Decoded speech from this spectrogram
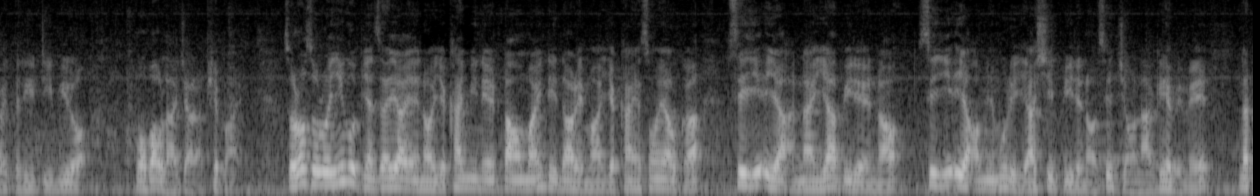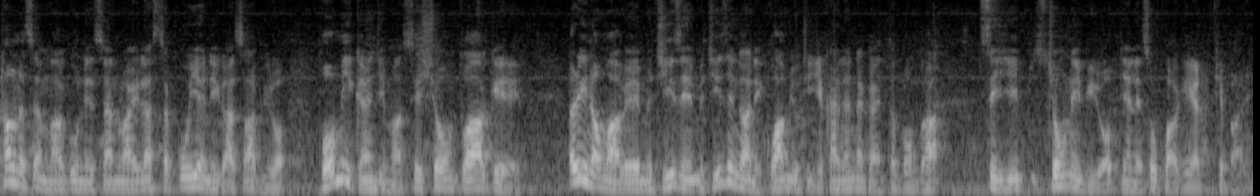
ပဲတတိတီးပြီးတော့ပေါ်ပေါက်လာကြတာဖြစ်ပါတယ်။ ဆိုတော့ဆိုလိုရင်းကိုပြန်ဆက်ရရင်တော့ရခိုင်ပြည်နယ်တောင်ပိုင်းဒေသတွေမှာရခိုင်အစွမ်းရောက်ကစစ်ရေးအရာအနိုင်ရပြီးတဲ့နောက်စစ်ရေးအရာအောင်မြင်မှုတွေရရှိပြီးတဲ့နောက်စစ်ကြော်လာခဲ့ပေမဲ့2025ခုနှစ်ဇန်နဝါရီလ19ရက်နေ့ကစပြီးတော့ဘောမီကမ်းခြေမှာစစ်ရှုံးသွားခဲ့တယ်။အဲ့ဒီနောက်မှာပဲမကြီးစင်မကြီးစင်ကနေဂွားမြို့ထိရခိုင်လက်နက်ကိုင်တပုံကစစ်ရေးကျုံးနေပြီးတော့ပြန်လည်ဆုတ်ခွာခဲ့ရတာဖြစ်ပါတယ်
